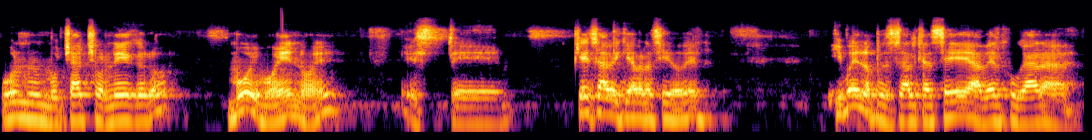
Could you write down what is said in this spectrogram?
un muchacho negro, muy bueno, ¿eh? Este, quién sabe qué habrá sido de él. Y bueno, pues alcancé a ver jugar a,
